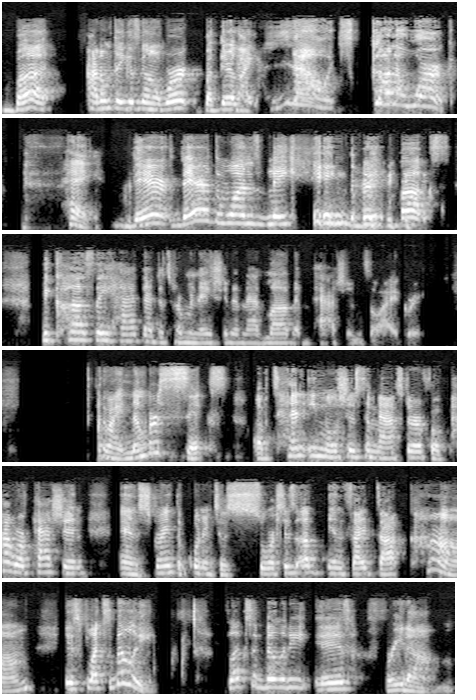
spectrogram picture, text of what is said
but I don't think it's gonna work. But they're like, no, it's gonna work. Hey, they're they're the ones making the big bucks because they had that determination and that love and passion. So I agree. Right, number six of 10 emotions to master for power, passion, and strength, according to sources of insight.com, is flexibility. Flexibility is freedom.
